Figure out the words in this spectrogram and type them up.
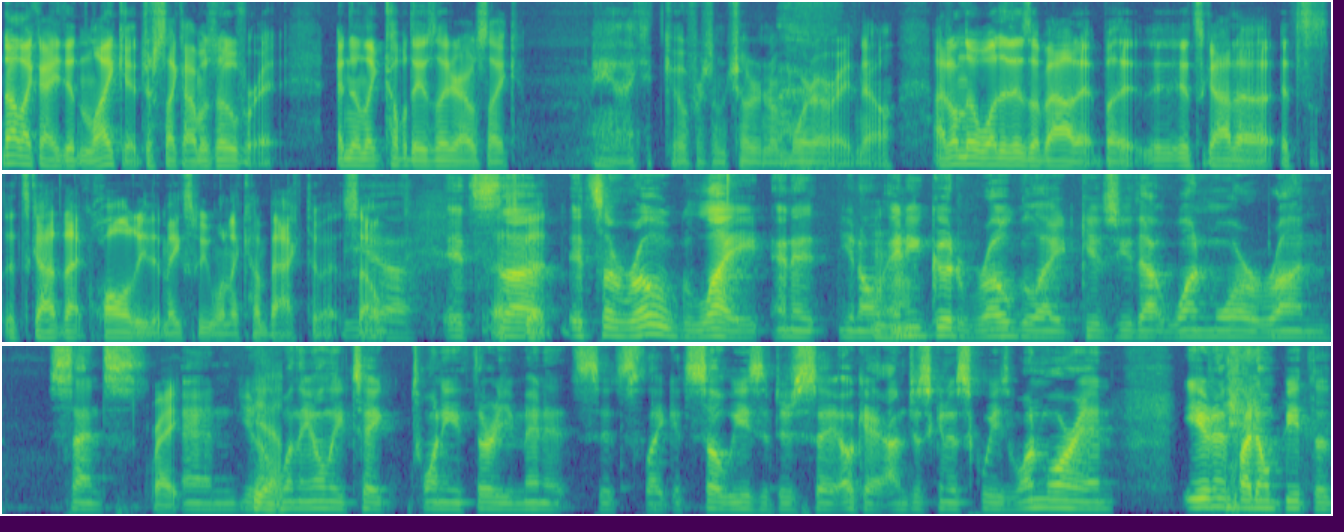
not like I didn't like it, just like I was over it. And then, like a couple days later, I was like, man, I could go for some Children of Morta right now. I don't know what it is about it, but it, it's got a it's it's got that quality that makes me want to come back to it. So yeah, it's uh, it's a roguelite, and it you know Mm-hmm. any good roguelite gives you that one more run sense. Right. And, you know, Yeah. when they only take 20, 30 minutes, it's like, it's so easy to just say, okay, I'm just going to squeeze one more in. Even if I don't beat the,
